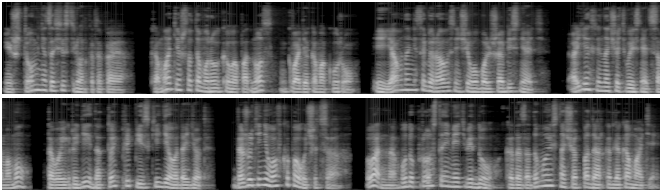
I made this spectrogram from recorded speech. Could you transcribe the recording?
И что у меня за сестренка такая? Камати что-то мурлыкала под нос, гладя Камакуру, и явно не собиралась ничего больше объяснять. А если начать выяснять самому, того и гляди, до той приписки дело дойдет. Да жути неловко получится. Ладно, буду просто иметь в виду, когда задумаюсь насчет подарка для Камати.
